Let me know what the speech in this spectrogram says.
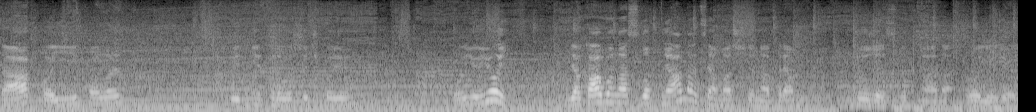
Так, поїхали. Під нітрушечкою. Ой-ой-ой! Яка вона слухняна ця машина, прям дуже слухняна. Ой-ой-ой.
